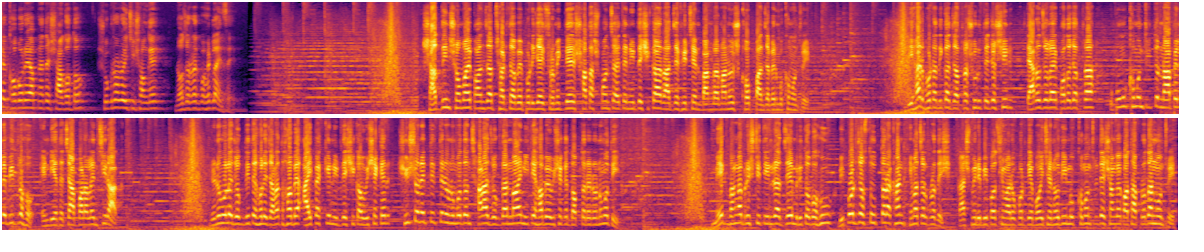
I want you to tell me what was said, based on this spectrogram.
দেশের খবরে আপনাদের স্বাগত। শুভ্র রয়েছি সঙ্গে, নজর রাখব হেডলাইন্সে। সাত দিন সময় পাঞ্জাব ছাড়তে হবে পরিযায়ী শ্রমিকদের। সাতাশ পঞ্চায়েতের নির্দেশিকা, রাজ্যে ফিরছেন বাংলার মানুষ, ক্ষোভ পাঞ্জাবের মুখ্যমন্ত্রীর। বিহার ভোটাধিকার যাত্রা শুরু তেজস্বীর, তেরো জেলায় পদযাত্রা উপমুখ্যমন্ত্রিত্ব না পেলে বিদ্রোহ, এনডিএতে চাপ বাড়ালেন চিরাগ। তৃণমূলে যোগ দিতে হলে জানাতে হবে আইপ্যাককে নির্দেশিকা অভিষেকের, শীর্ষ নেতৃত্বের অনুমোদন ছাড়া যোগদান নয়, নিতে হবে অভিষেকের দপ্তরের অনুমতি। মেঘ ভাঙা বৃষ্টি তিন রাজ্যে মৃতবহু বিপর্যস্ত উত্তরাখণ্ড, হিমাচল প্রদেশ। কাশ্মীরে বিপদসীমার উপর দিয়ে বইছে নদী। মুখ্যমন্ত্রীদের সঙ্গে কথা প্রধানমন্ত্রীর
